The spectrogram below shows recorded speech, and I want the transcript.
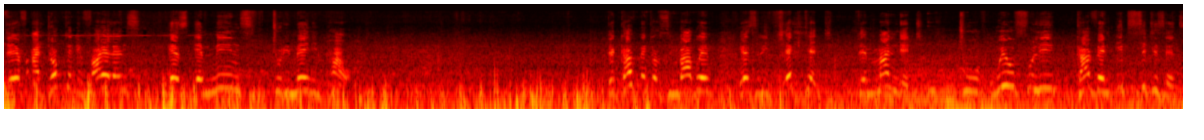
They've adopted violence as a means to remain in power. The government of Zimbabwe has rejected the mandate to willfully govern its citizens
